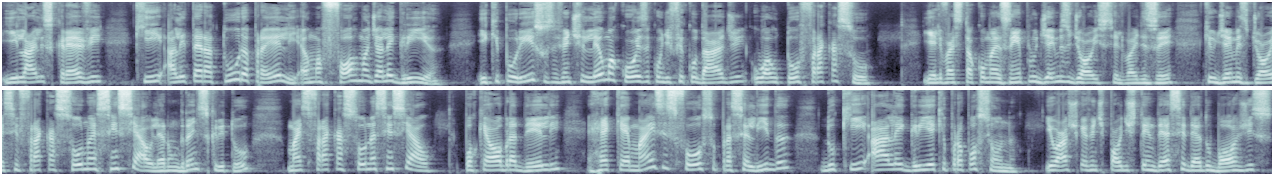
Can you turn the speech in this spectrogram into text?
E lá ele escreve que a literatura para ele é uma forma de alegria e que por isso, se a gente lê uma coisa com dificuldade, o autor fracassou. E ele vai citar como exemplo o James Joyce. Ele vai dizer que o James Joyce fracassou no essencial. Ele era um grande escritor, mas fracassou no essencial, porque a obra dele requer mais esforço para ser lida do que a alegria que proporciona. E eu acho que a gente pode estender essa ideia do Borges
